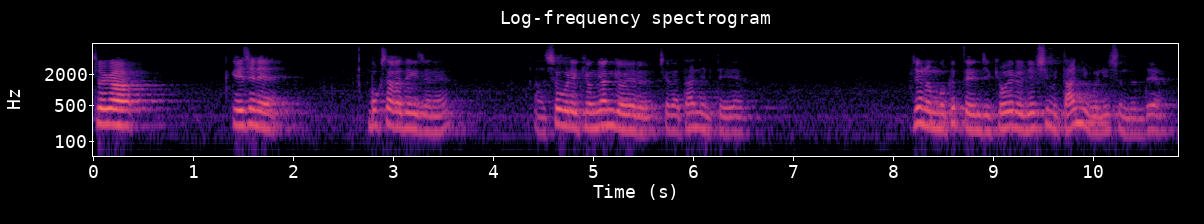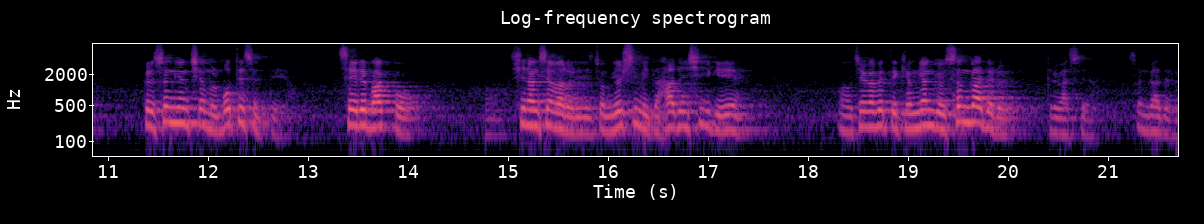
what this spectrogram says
제가 예전에 목사가 되기 전에 아, 서울의 경양교회를 제가 다닐 때 저는 뭐 그때 이제 교회를 열심히 다니고는 있었는데 그런 성령 체험을 못했을 때예요. 세례 받고 신앙생활을 이제 좀 열심히 하던 시기에 어, 제가 그때 경량교회 성가대를 들어갔어요. 성가대를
